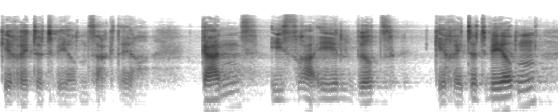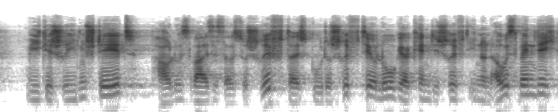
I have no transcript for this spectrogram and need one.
gerettet werden, sagt er. Ganz Israel wird gerettet werden, wie geschrieben steht. Paulus weiß es aus der Schrift, er ist guter Schrifttheologe, er kennt die Schrift in- und auswendig.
